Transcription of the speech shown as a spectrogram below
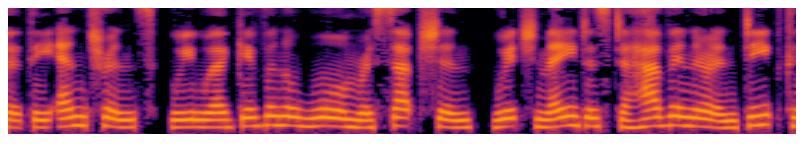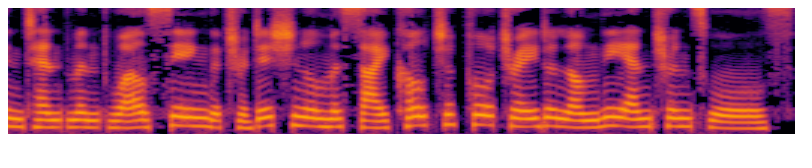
At the entrance, we were given a warm reception, which made us to have inner and deep contentment while seeing the traditional Maasai culture portrayed along the entrance walls.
